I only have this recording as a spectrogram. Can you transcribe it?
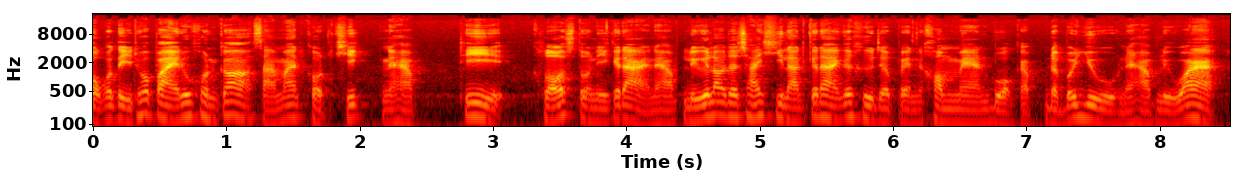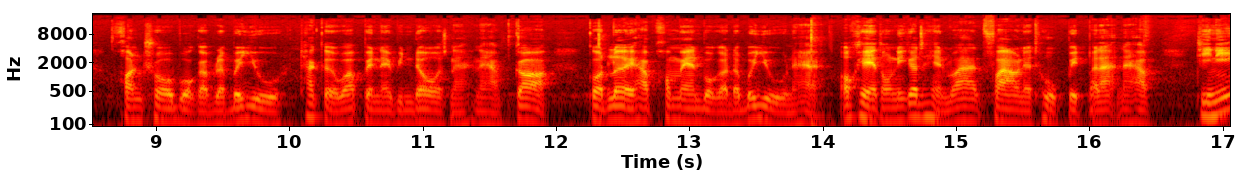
ปกติทั่วไปทุกคนก็สามารถกดคลิกนะครับที่ close ตัวนี้ก็ได้นะครับ หรือเราจะใช้คีย์ลัดก็ได้ก็คือจะเป็น command บวกกับ w นะครับ หรือว่า control บวกกับ w ถ้าเกิดว่าเป็นใน Windows นะนะครับ ก็กดเลยครับ command บวกกับ w นะฮะ โอเค ตรงนี้ก็จะเห็นว่าไฟล์เนี่ยถูกปิดไปแล้วนะครับ ทีนี้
